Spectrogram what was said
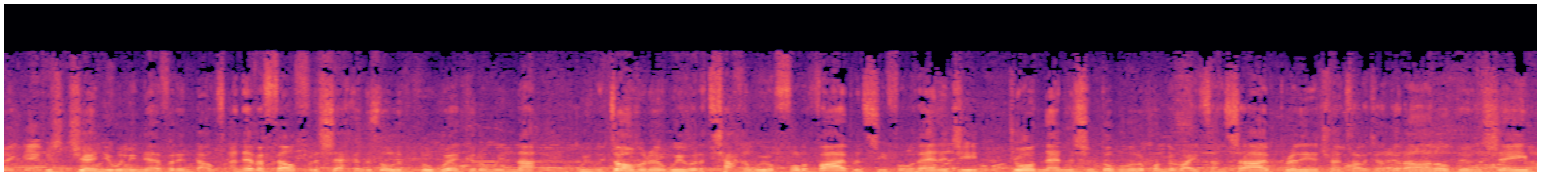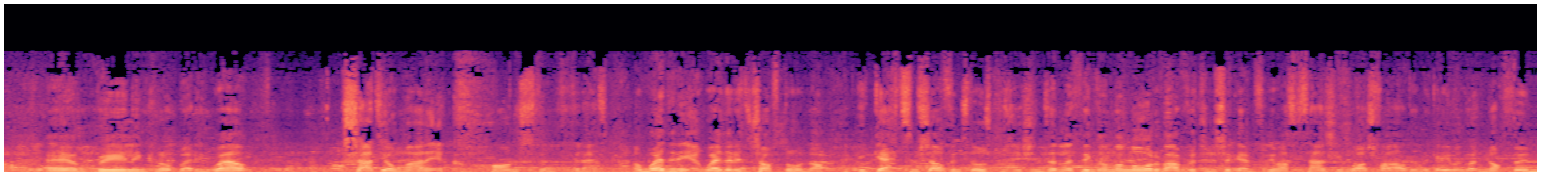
it was genuinely never in doubt. I never felt for a second as though Liverpool weren't going to win that. We were dominant, we were attacking, we were full of vibrancy, full of energy. Jordan Henderson doubling up on the right hand side, brilliant. Trent Alexander-Arnold doing the same, um, really linking up very well. Sadio Mane a constant threat, and whether he, whether it's soft or not, he gets himself into those positions. And I think on the law of averages again for the amount of times he was fouled in the game and got nothing,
